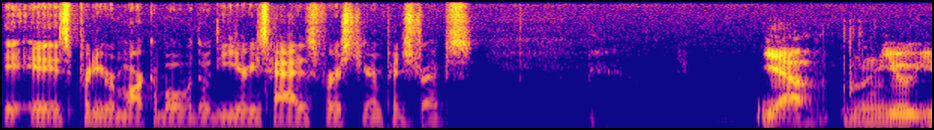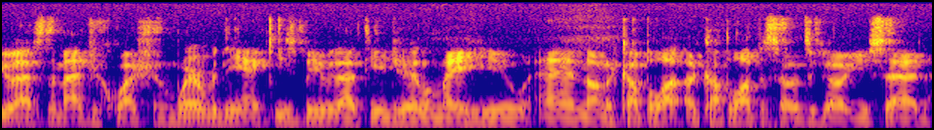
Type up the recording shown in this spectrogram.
it's pretty remarkable with the year he's had his first year in pinstripes. Yeah, you you asked the magic question: Where would the Yankees be without DJ LeMahieu? And on a couple a couple episodes ago, you said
